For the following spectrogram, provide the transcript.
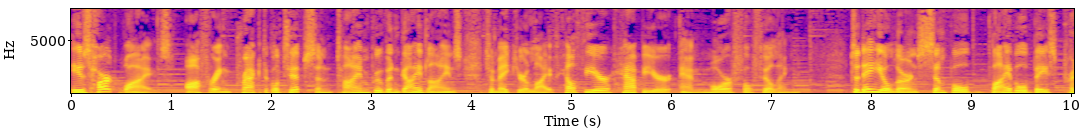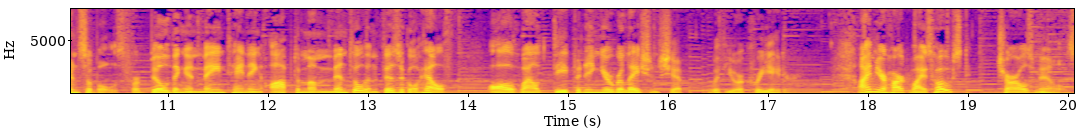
is HeartWise, offering practical tips and time proven guidelines to make your life healthier, happier, and more fulfilling. Today, you'll learn simple Bible based principles for building and maintaining optimum mental and physical health, all while deepening your relationship with your Creator. I'm your HeartWise host, Charles Mills.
